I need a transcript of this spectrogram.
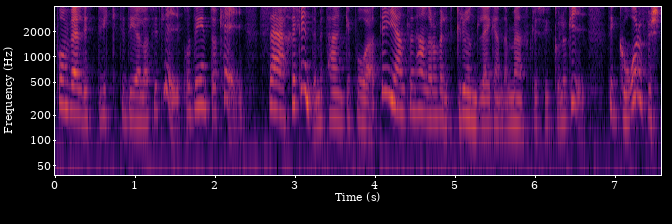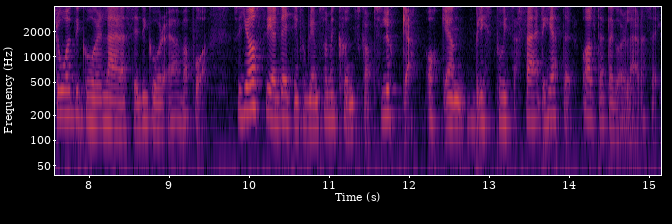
på en väldigt viktig del av sitt liv. Och det är inte okej. Särskilt inte med tanke på att det egentligen handlar om väldigt grundläggande mänsklig psykologi. Det går att förstå, det går att lära sig, det går att öva på. Så jag ser datingproblem som en kunskapslucka och en brist på vissa färdigheter. Och allt detta går att lära sig.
